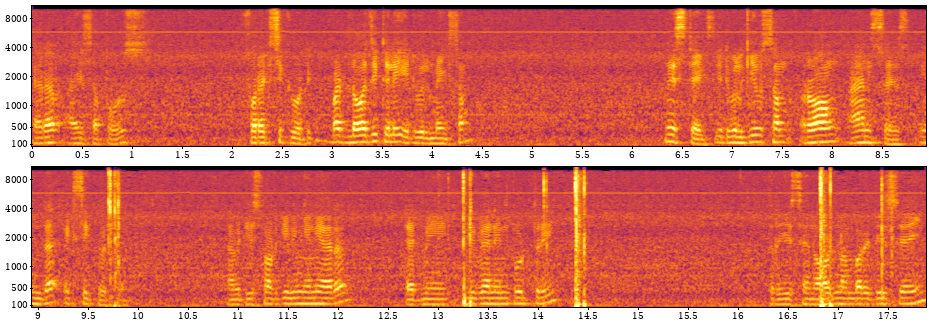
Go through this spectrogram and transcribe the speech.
error I suppose for executing but logically it will make some mistakes it will give some wrong answers in the execution. Now it is not giving any error. Let me give an input 3 3 is an odd number it is saying.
